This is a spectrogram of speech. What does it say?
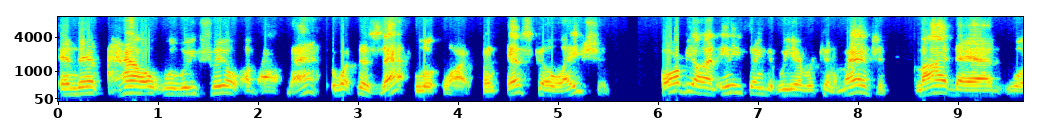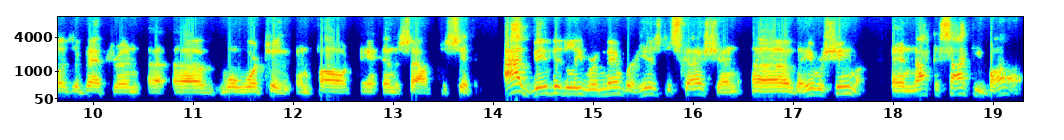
And then how will we feel about that? What does that look like? An escalation far beyond anything that we ever can imagine. My dad was a veteran uh, of World War II and fought in, in the South Pacific. I vividly remember his discussion of the Hiroshima and Nagasaki bombs.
